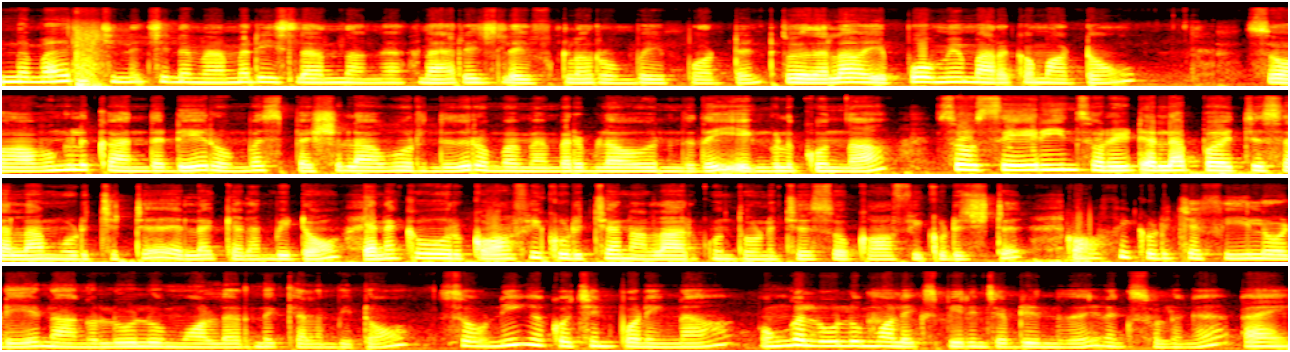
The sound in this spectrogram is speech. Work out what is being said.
இந்த மாதிரி சின்ன சின்ன மெமரிஸ்லாம் இருந்தாங்க. மேரேஜ் லைஃப்க்குலாம் ரொம்ப இம்பார்ட்டண்ட் ஸோ இதெல்லாம் எப்போவுமே மறக்க மாட்டோம். ஸோ அவங்களுக்கு அந்த டே ரொம்ப ஸ்பெஷலாகவும் இருந்தது. ரொம்ப மெமரபுளாகவும் இருந்தது. எங்களுக்கும் தான். ஸோ சரின்னு சொல்லிட்டு எல்லாம் பர்ச்சேஸ் எல்லாம் முடிச்சுட்டு எல்லாம் கிளம்பிட்டோம். எனக்கு ஒரு காஃபி குடித்தா நல்லா இருக்கும்னு தோணுச்சு. ஸோ காஃபி குடிச்சிட்டு காஃபி குடித்த ஃபீலோடையே நாங்கள் லூலு மால்லேருந்து கிளம்பிட்டோம். ஸோ நீங்கள் கொச்சின் போனீங்கன்னா உங்கள் லூலு மால் எக்ஸ்பீரியன்ஸ் எப்படி இருந்தது? எனக்கு சொல்லுங்கள் பாய்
